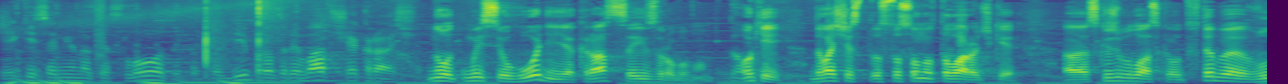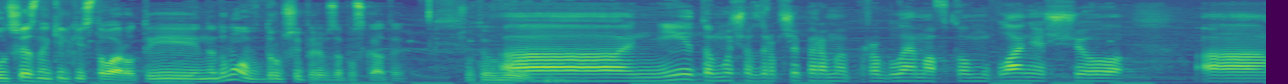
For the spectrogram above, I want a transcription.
якісь амінокислоти, то тоді б розривав ще краще. Ну от ми сьогодні якраз це і зробимо. Окей, давай ще ст- стосовно товарочки. Е, Скажи, будь ласка, от в тебе величезна кількість товару. Ти не думав дропшиперів запускати? Що в тебе було? А, ні, тому що з дропшиперами проблема в тому плані, що а,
